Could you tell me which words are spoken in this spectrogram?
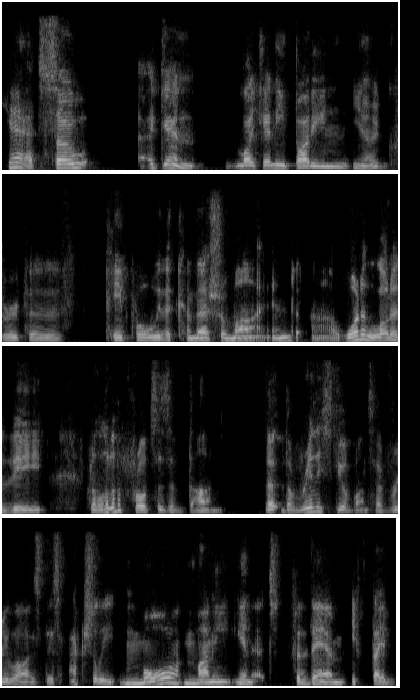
Yeah, so again, like any budding, you know, group of people with a commercial mind, uh, what a lot of the what a lot of the fraudsters have done, the, the really skilled ones have realized there's actually more money in it for them if they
